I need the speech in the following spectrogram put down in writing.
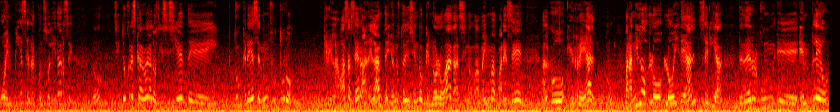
o empiecen a consolidarse, ¿no? Si tú crees que ahora a los 17 y tú crees en un futuro que la vas a hacer, adelante. Yo no estoy diciendo que no lo hagas, sino a mí me parece algo irreal. Para mí lo ideal sería tener un eh, empleo,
